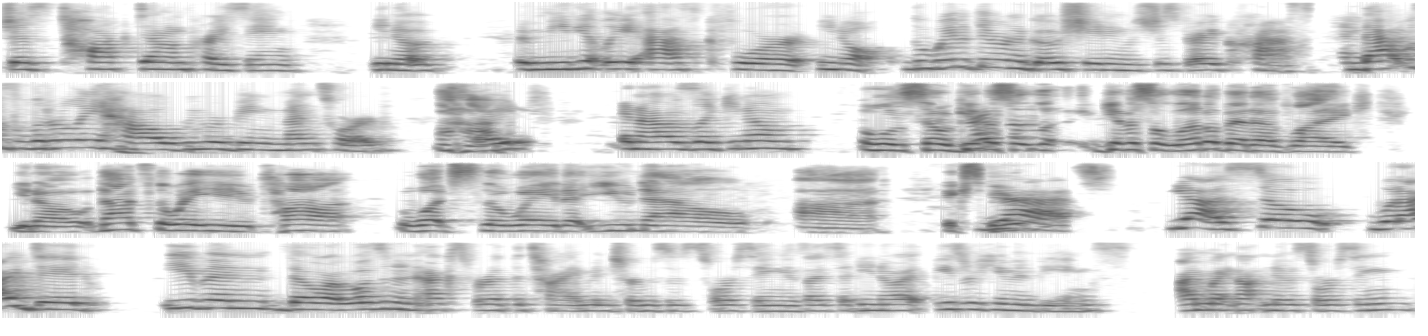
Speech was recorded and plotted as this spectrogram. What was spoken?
just talk down pricing, you know, immediately ask for, you know, the way that they were negotiating was just very crass. And that was literally how we were being mentored, uh-huh. right? And I was like, you know, well, so give us a give us a little bit of like, you know, that's the way you taught. What's the way that you now uh, experience? Yeah. yeah. So what I did even though I wasn't an expert at the time in terms of sourcing, as I said, you know what, these are human beings. I might not know sourcing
